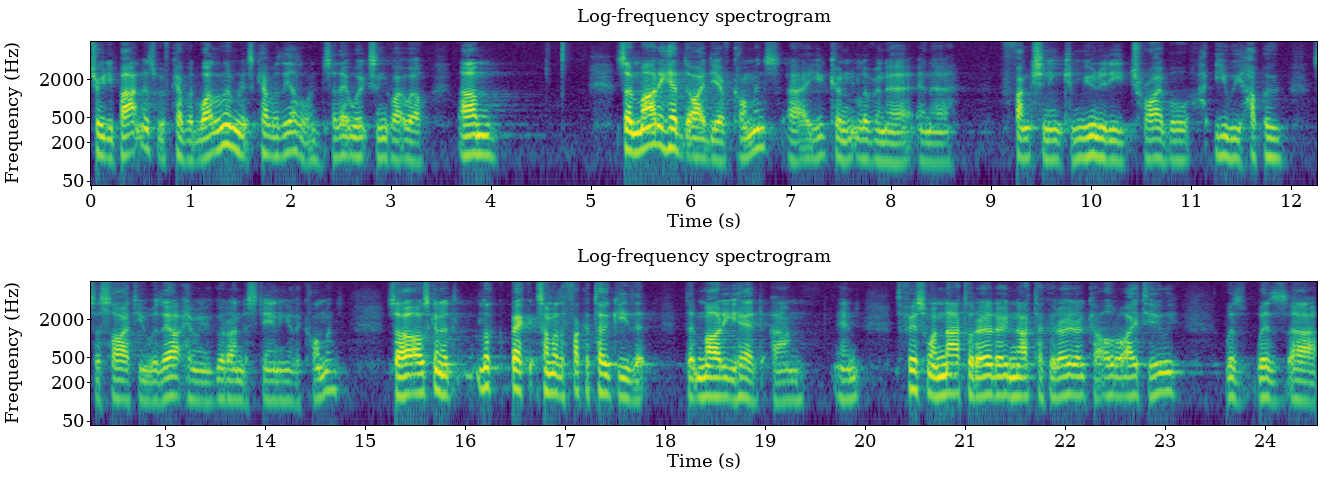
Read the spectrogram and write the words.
treaty partners, we've covered one of them, let's cover the other one. So that works in quite well. Um, so Māori had the idea of commons. Uh, you couldn't live in a, in a functioning community, tribal, iwi hapu society without having a good understanding of the commons. So I was going to look back at some of the whakatauki that, that Māori had. Um, and the first one, Ngā Tororo, Ngā Takuroro, Ka Oro Ai Te Iwi, with, with uh,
